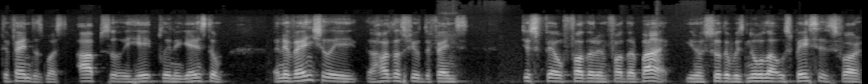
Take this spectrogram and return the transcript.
defenders must absolutely hate playing against him and eventually, the Huddersfield defence just fell further and further back. You know, so there was no little spaces for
